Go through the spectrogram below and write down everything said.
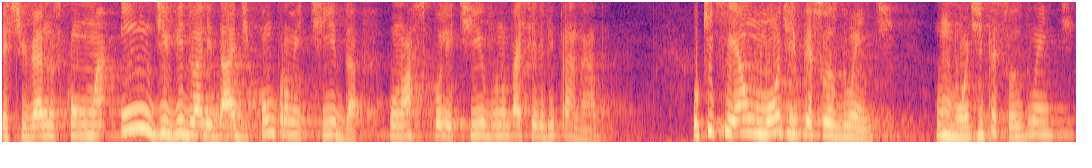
estivermos com uma individualidade comprometida, o nosso coletivo não vai servir para nada. O que, que é um monte de pessoas doentes? Um monte de pessoas doentes.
